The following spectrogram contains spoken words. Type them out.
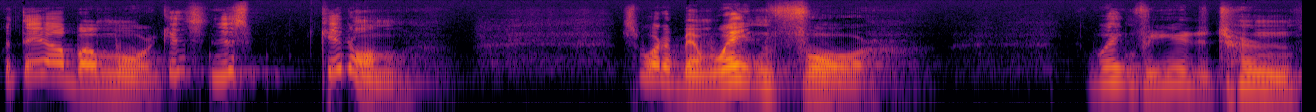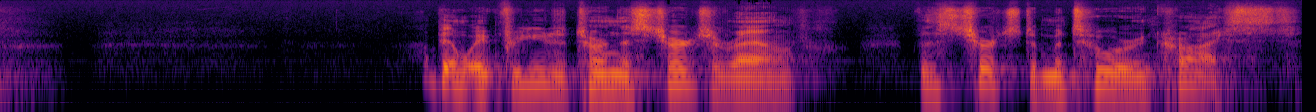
Put the elbow more. Get, just get them. It's what I've been waiting for. Waiting for you to turn. I've been waiting for you to turn this church around, for this church to mature in Christ.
